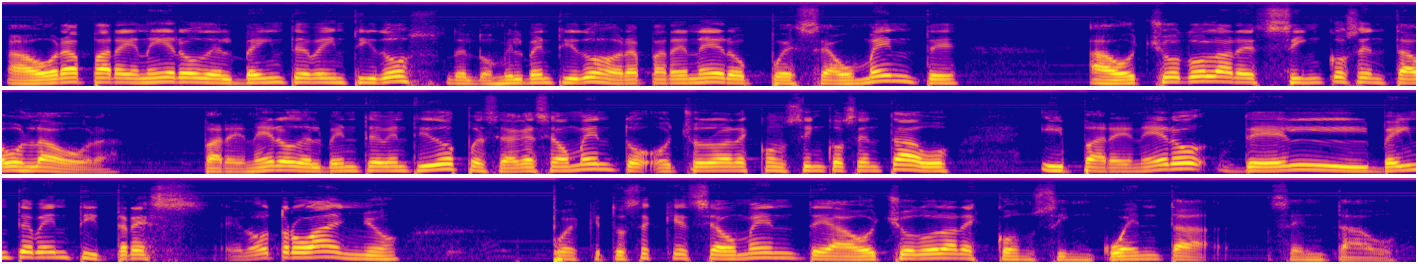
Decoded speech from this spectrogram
ahora para enero del 2022, del 2022, ahora para enero, pues se aumente a 8 dólares 5 centavos la hora. Para enero del 2022, pues se haga ese aumento, 8 dólares con 5 centavos. Y para enero del 2023, el otro año, pues que entonces que se aumente a 8 dólares con 50 centavos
